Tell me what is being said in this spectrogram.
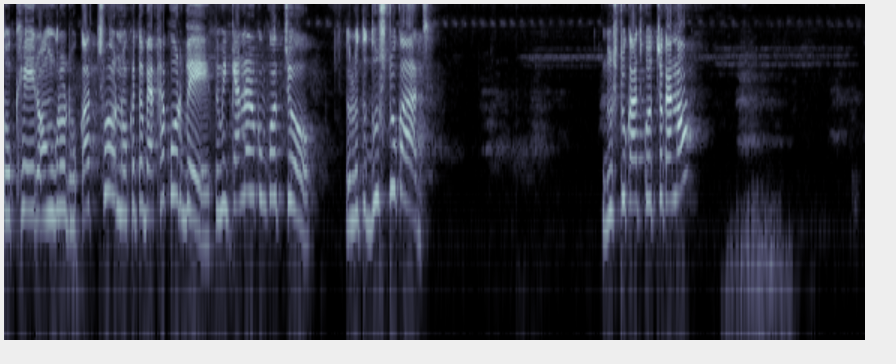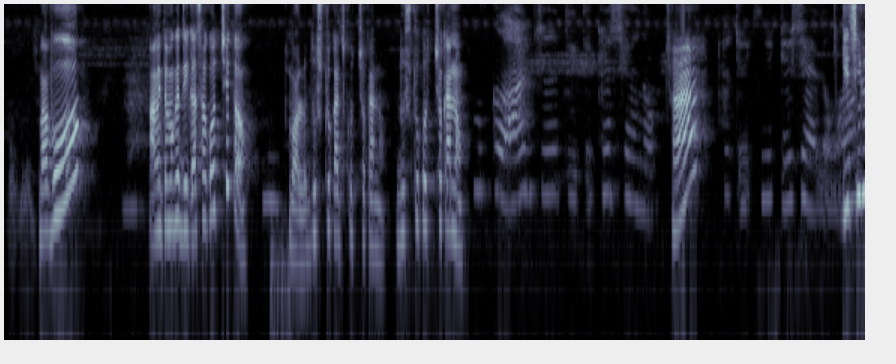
নখে এই রঙগুলো ঢোকাচ্ছ, নখে তো ব্যথা করবে। তুমি কেন এরকম করছ? এগুলো তো দুষ্টু কাজ। দুষ্টু কাজ করছ কেন? বাবু, আমি তোমাকে জিজ্ঞাসা করছি তো। বলো, দুষ্টু কাজ করছ কেন? দুষ্টু করছ কেন? হ্যাঁ? কি ছিল?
